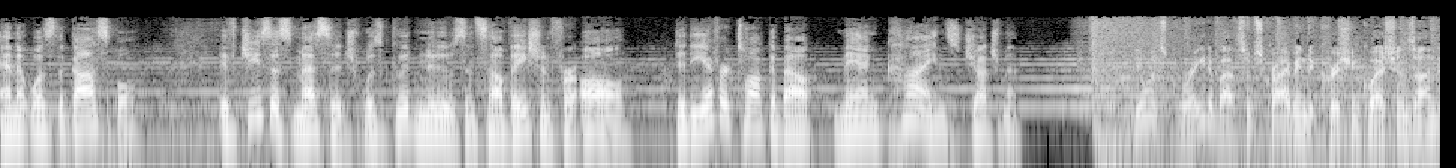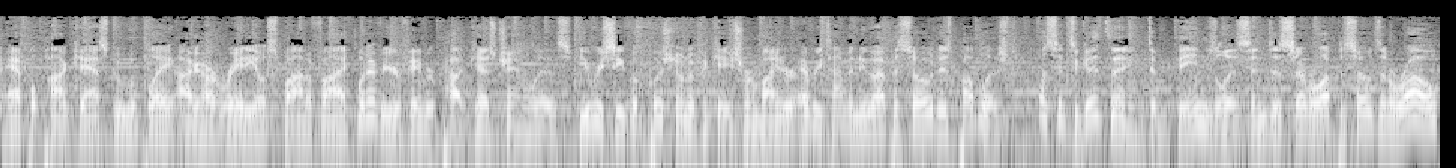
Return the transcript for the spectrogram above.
and it was the gospel. If Jesus' message was good news and salvation for all, did he ever talk about mankind's judgment? You know what's great about subscribing to Christian Questions on Apple Podcasts, Google Play, iHeartRadio, Spotify, whatever your favorite podcast channel is? You receive a push notification reminder every time a new episode is published. Plus, it's a good thing to binge listen to several episodes in a row,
